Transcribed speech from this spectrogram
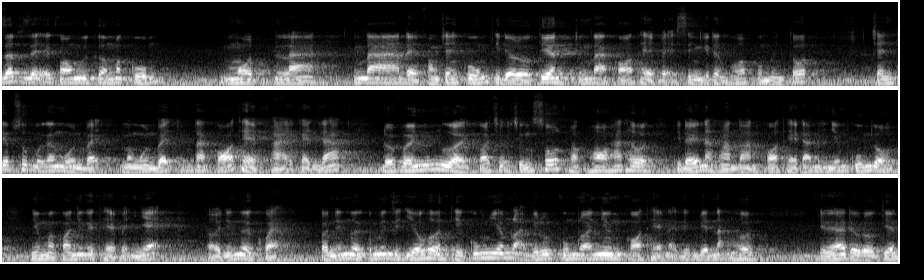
rất dễ có nguy cơ mắc cúm. Một là chúng ta để phòng tránh cúm thì điều đầu tiên chúng ta có thể vệ sinh cái đường hô hấp của mình tốt tránh tiếp xúc với các nguồn bệnh, mà nguồn bệnh chúng ta có thể phải cảnh giác đối với những người có triệu chứng sốt hoặc ho hát hơi thì đấy là hoàn toàn có thể đã bị nhiễm cúm rồi. Nhưng mà có những cái thể bệnh nhẹ ở những người khỏe, còn những người có miễn dịch yếu hơn thì cũng nhiễm loại virus cúm đó nhưng có thể lại diễn biến nặng hơn. Thì đấy là điều đầu tiên.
